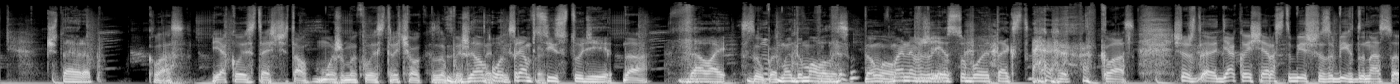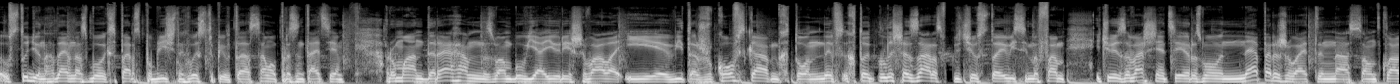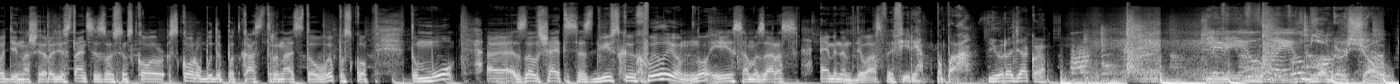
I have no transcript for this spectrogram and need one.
Читаю реп. Клас. Я колись теж читав. Може, ми колись тричок запишемо. Да, от прямо в цій студії. Да. Давай. Супер. Ми домовилися. У мене вже є з собою текст. Клас. Що ж, е, дякую ще раз тобі, що забіг до нас у студію. Нагадаю, в нас був експерт з публічних виступів та самопрезентації Роман Дерега. З вами був я, Юрій Шивала і Віта Жуковська. Хто не хто лише зараз включив 108 FM ем і чує завершення цієї розмови, не переживайте на саундклауді нашої радіостанції. Зовсім скоро скоро буде подкаст 13-го випуску. Тому е, залишайтеся з львівською хвилею. Ну і саме зараз Емінем для вас в ефірі. Па-па. Юра, дякую. Блогер шоу.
